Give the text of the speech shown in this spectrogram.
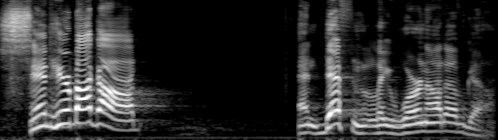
sent here by God and definitely were not of God.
